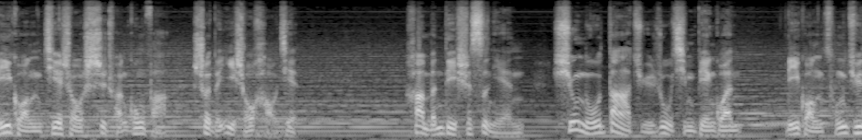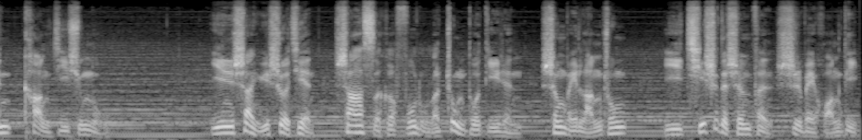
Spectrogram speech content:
李广接受世传功法，射得一手好箭。汉文帝十四年，匈奴大举入侵边关，李广从军抗击匈奴。因善于射箭，杀死和俘虏了众多敌人，升为郎中，以骑士的身份侍卫皇帝。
